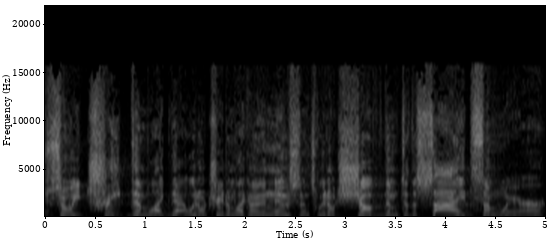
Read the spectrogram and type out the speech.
So we treat them like that. We don't treat them like a nuisance. We don't shove them to the side somewhere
